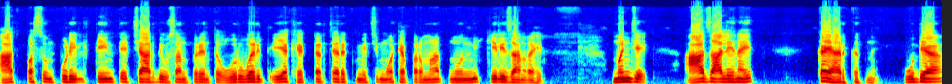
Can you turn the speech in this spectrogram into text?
आजपासून पुढील तीन ते चार दिवसांपर्यंत उर्वरित एक हेक्टरच्या रकमेची मोठ्या प्रमाणात नोंदणी केली जाणार आहे. म्हणजे आज आले नाहीत काही हरकत नाही. उद्या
